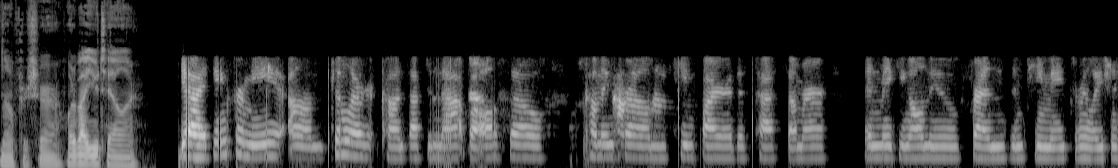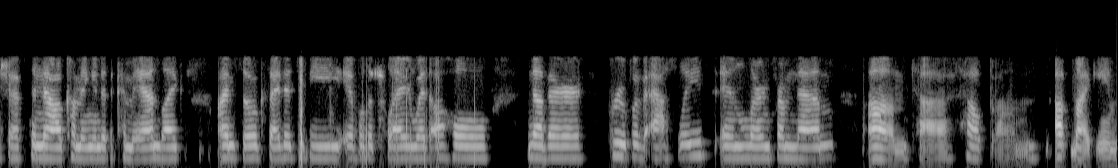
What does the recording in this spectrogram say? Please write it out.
No, for sure. What about you, Taylor? Yeah, I think for me, um, similar concept in that, but also coming from Team Fire this past summer and making all new friends and teammates and relationships, and now coming into the command, like I'm so excited to be able to play with a whole another group of athletes and learn from them um, to help um, up my game.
